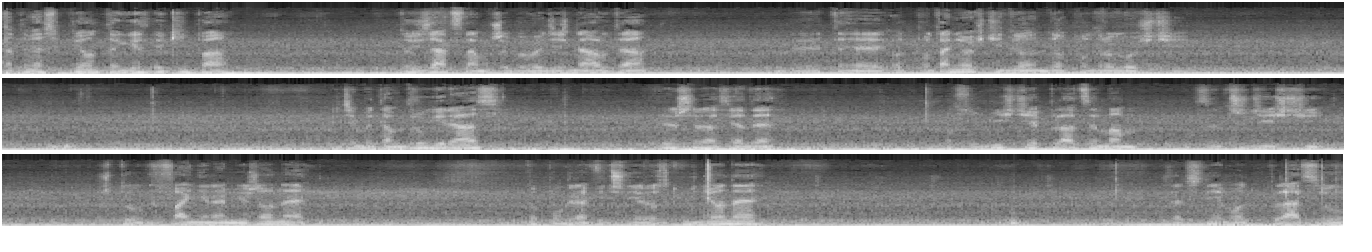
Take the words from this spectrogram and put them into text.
natomiast w piątek jest ekipa dość zacna, muszę powiedzieć, na auta te, od po taniości do, do podrogości. Jedziemy tam drugi raz. Pierwszy raz jadę osobiście. Place mam ze 30 sztuk fajnie namierzone. Topograficznie rozkminione. Zaczniemy od placu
